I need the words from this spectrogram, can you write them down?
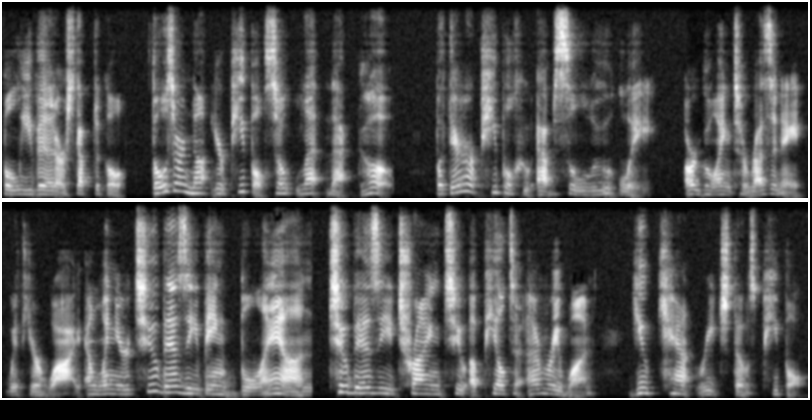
believe it, are skeptical. Those are not your people. So let that go. But there are people who absolutely are going to resonate with your why. And when you're too busy being bland, too busy trying to appeal to everyone, you can't reach those people.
